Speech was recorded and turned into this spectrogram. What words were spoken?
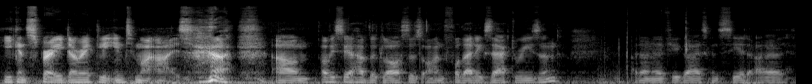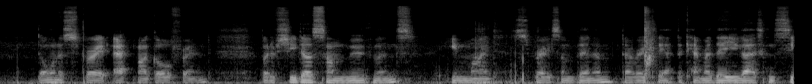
he can spray directly into my eyes. um, obviously, I have the glasses on for that exact reason. I don't know if you guys can see it. I don't want to spray at my girlfriend, but if she does some movements, he might spray some venom directly at the camera. There you guys can see.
